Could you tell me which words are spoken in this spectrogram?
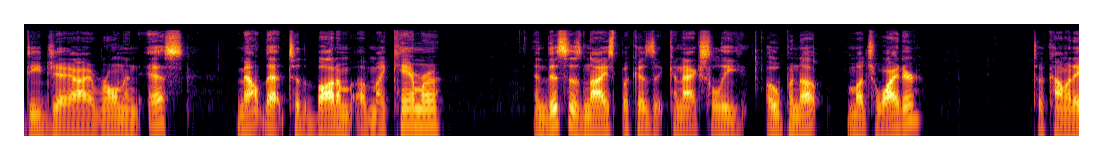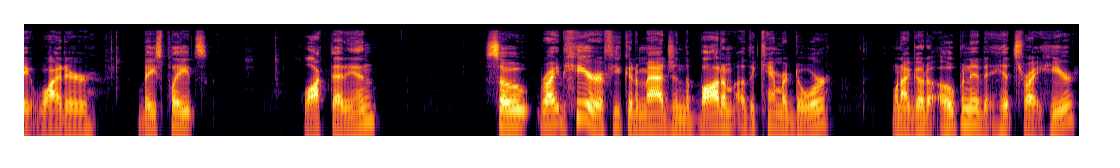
DJI Ronin S, mount that to the bottom of my camera, and this is nice because it can actually open up much wider to accommodate wider base plates. Lock that in. So right here, if you could imagine the bottom of the camera door, when I go to open it, it hits right here.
